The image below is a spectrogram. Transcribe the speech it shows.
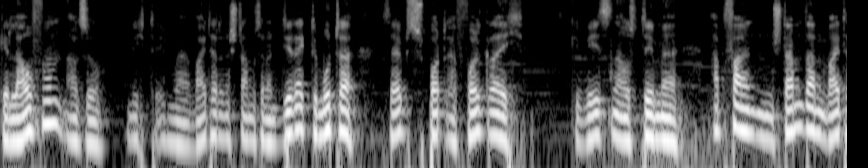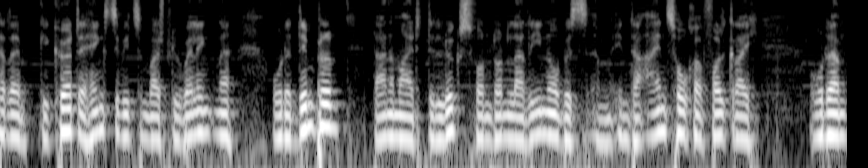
gelaufen. Also nicht im weiteren Stamm, sondern direkte Mutter selbst sporterfolgreich gewesen. Aus dem äh, abfallenden Stamm dann weitere gekörte Hengste wie zum Beispiel Wellington oder Dimple. Dynamite Deluxe von Don Larino bis ähm, Inter 1 hoch erfolgreich oder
